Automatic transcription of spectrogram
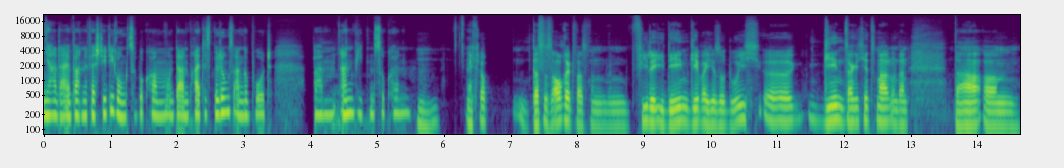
ja, da einfach eine Verstetigung zu bekommen und da ein breites Bildungsangebot ähm, anbieten zu können. Mhm. Ich glaube, das ist auch etwas, wenn, wenn viele Ideengeber hier so durchgehen, äh, sage ich jetzt mal, und dann da ähm,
